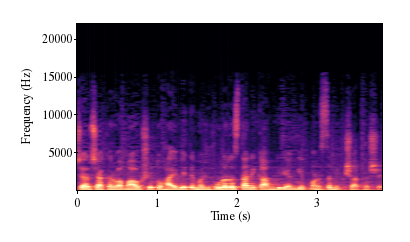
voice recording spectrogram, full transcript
ચર્ચા કરવામાં આવશે. તો હાઈવે તેમજ રોડ રસ્તાની કામગીરી અંગે પણ સમીક્ષા થશે.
